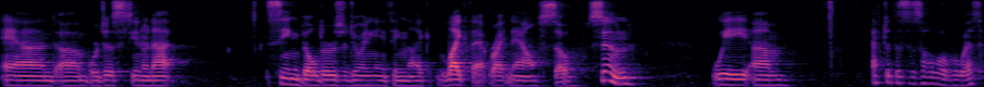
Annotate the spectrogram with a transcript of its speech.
And um, we're just, you know, not seeing builders or doing anything like, like that right now. So soon we, um, after this is all over with,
